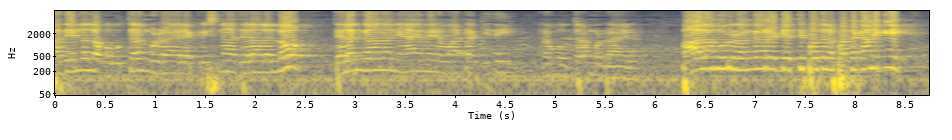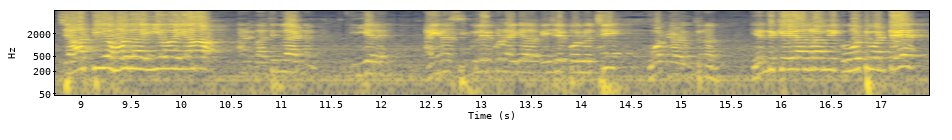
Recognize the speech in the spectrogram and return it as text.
పదేళ్ళలో ఒక ఉత్తరం కూడా రాయలే. కృష్ణా జలాలలో తెలంగాణ న్యాయమైన వాటా గిది అని ఒక ఉత్తరం కూడా రాయలే. పాలమూరు రంగారెడ్డి ఎత్తిపోతల పథకానికి జాతీయ హోదా ఇయ్యవయ్యా అని బతిమలాడినాం. ఇయ్యలే. అయినా సిగ్గు లేకుండా ఇవాళ బీజేపీ వాళ్ళు వచ్చి ఓట్లు అడుగుతున్నారు. ఎందుకు వేయాలరా మీకు ఓటు అంటే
